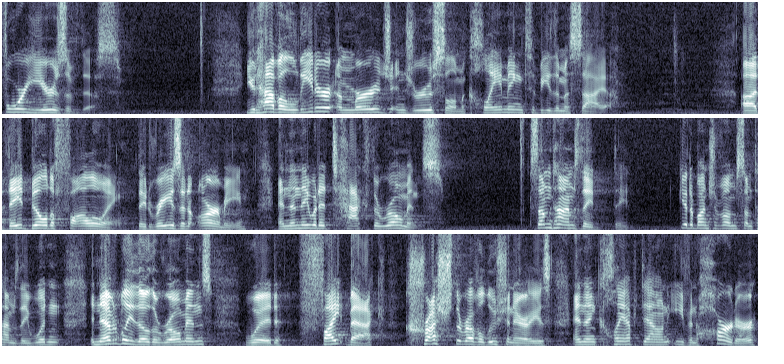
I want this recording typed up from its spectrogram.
Four years of this. You'd have a leader emerge in Jerusalem claiming to be the Messiah. Uh, they'd build a following, they'd raise an army, and then they would attack the Romans. Sometimes they'd, they'd get a bunch of them, sometimes they wouldn't. Inevitably, though, the Romans would fight back, crush the revolutionaries, and then clamp down even harder,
